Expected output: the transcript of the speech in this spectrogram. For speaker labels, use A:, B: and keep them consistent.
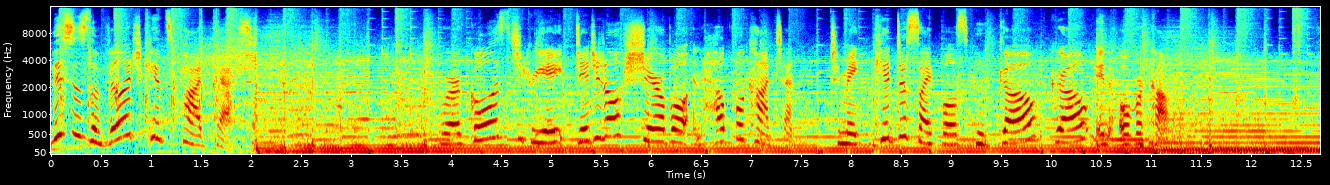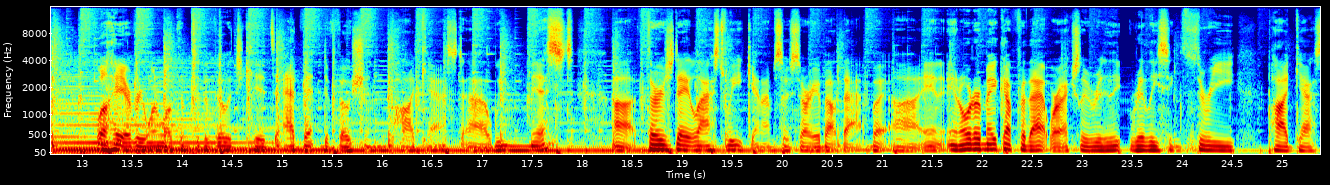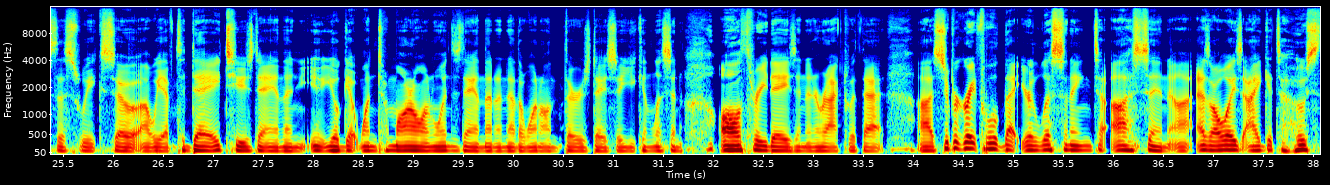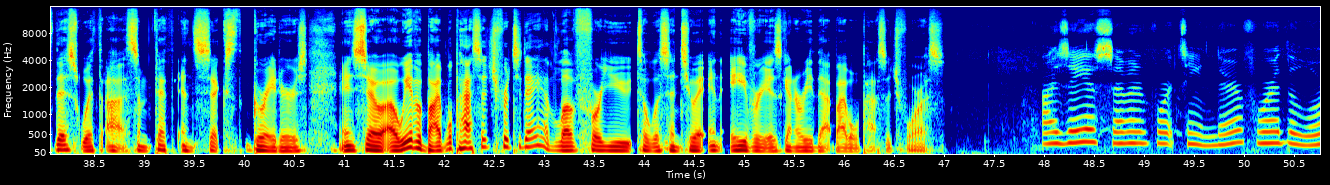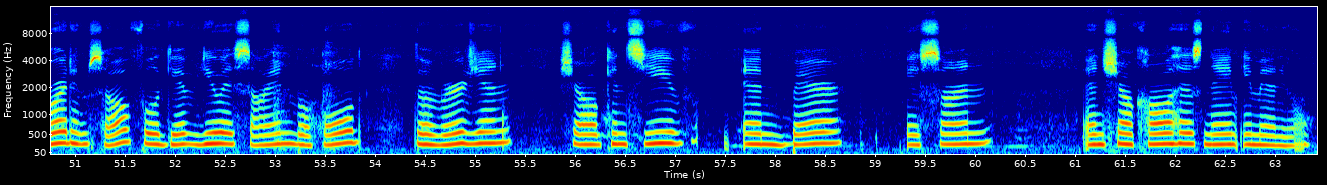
A: This is the Village Kids Podcast, where our goal is to create digital, shareable, and helpful content to make kid disciples who go, grow, and overcome.
B: Well, hey everyone, welcome to the Village Kids Advent Devotion Podcast. Uh, we missed uh, Thursday last week, and I'm so sorry about that. But uh, in, in order to make up for that, we're actually re- releasing three podcasts this week. So uh, we have today, Tuesday, and then you, will get one tomorrow on Wednesday, and then another one on Thursday. So you can listen all three days and interact with that. Uh, super grateful that you're listening to us. And uh, as always, I get to host this with uh, some fifth and sixth graders. And so we have a Bible passage for today. I'd love for you to listen to it. And Avery is going to read that Bible passage for us.
C: Isaiah 7:14 Therefore the Lord himself will give you a sign behold the virgin shall conceive and bear a son and shall call his name Immanuel.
